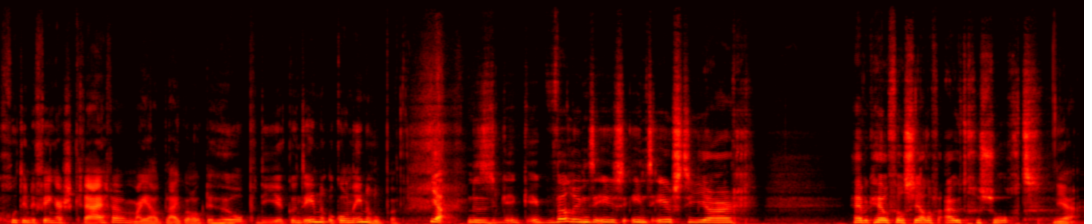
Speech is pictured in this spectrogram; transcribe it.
goed in de vingers krijgen, maar je had blijkbaar ook de hulp die je kunt in, kon inroepen. Ja, dus ik, ik, wel in het, eerste, in het eerste jaar heb ik heel veel zelf uitgezocht. Ja.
